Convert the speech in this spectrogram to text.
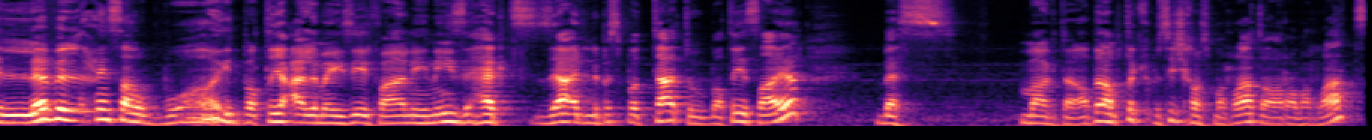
ال level الحين صار وايد بطيء على ما يزيد فاني هني زهقت زائد إنه بس بوتات وبطيء صاير. بس ما أقدر. أظن بطق برستيج خمس مرات أو أربع مرات.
